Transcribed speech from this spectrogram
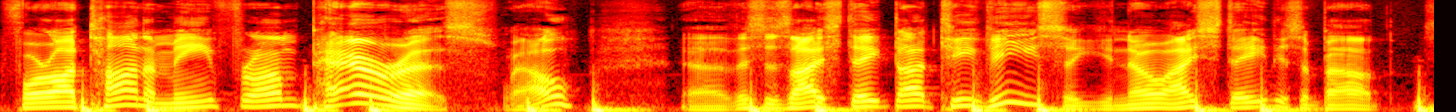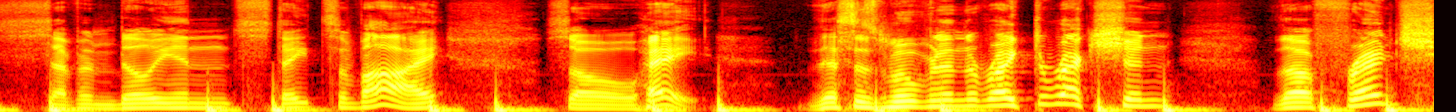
for autonomy from Paris. Well, uh, this is iState.tv, so you know iState is about 7 billion states of I. So, hey, this is moving in the right direction. The French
